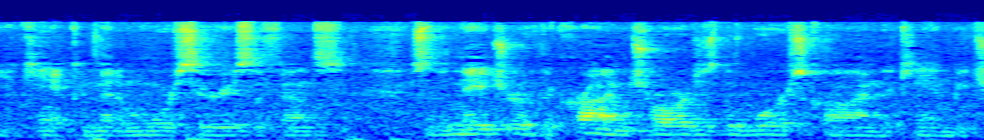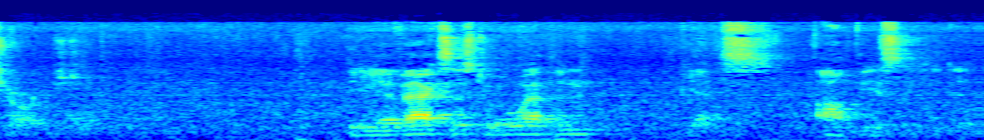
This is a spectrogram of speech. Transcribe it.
You can't commit a more serious offense. So the nature of the crime charge is the worst crime that can be charged. Did he have access to a weapon? Yes, obviously he did.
